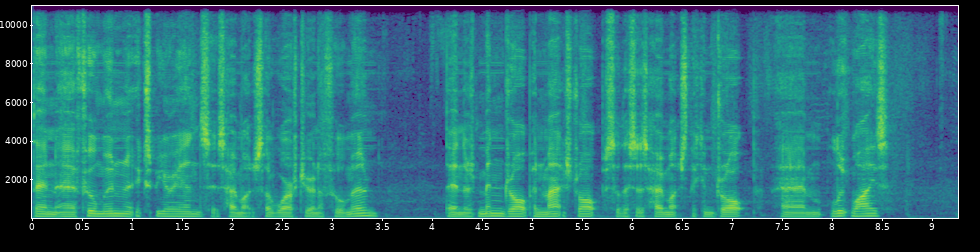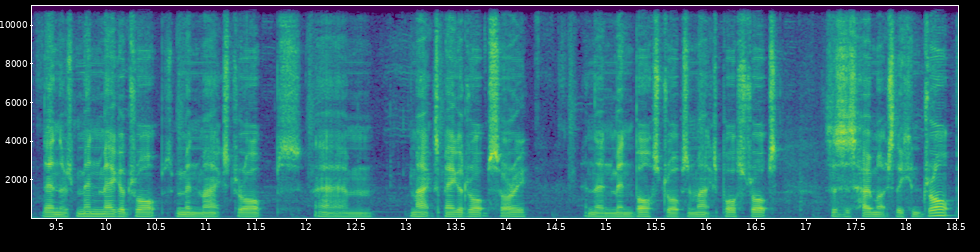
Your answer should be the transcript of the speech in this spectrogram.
Then uh, full moon experience is how much they're worth during a full moon. Then there's min drop and max drop, so this is how much they can drop um, loot wise. Then there's min mega drops, min max drops, um, max mega drops, sorry, and then min boss drops and max boss drops. So this is how much they can drop.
